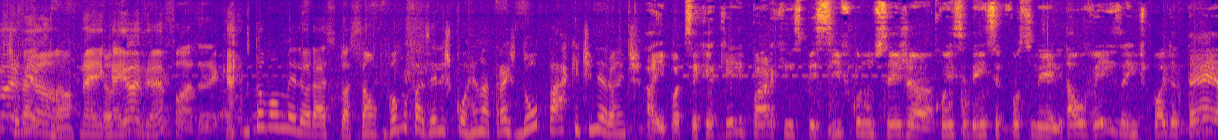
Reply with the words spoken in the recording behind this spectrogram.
vou o tirar avião, isso, não. né? Eu- caiu o avião é foda, né, cara? Então vamos melhorar a situação. Vamos fazer eles correndo atrás do parque itinerante. Aí pode ser que aquele parque em específico não seja coincidência que fosse nele. Talvez a gente pode até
